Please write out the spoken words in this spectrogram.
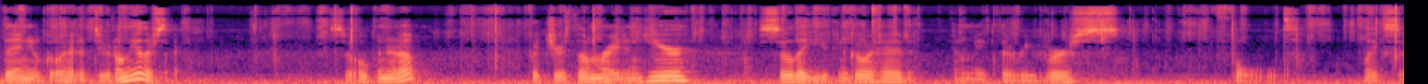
Then you'll go ahead and do it on the other side. So open it up, put your thumb right in here so that you can go ahead and make the reverse fold like so.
